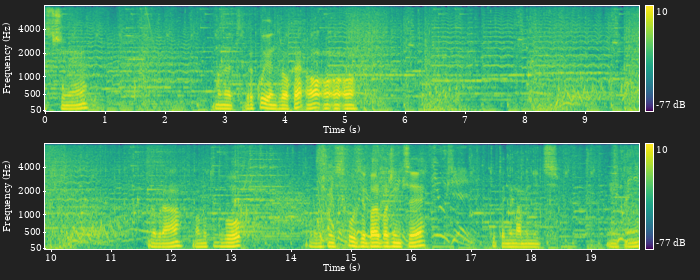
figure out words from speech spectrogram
skrzynię. Monet brakuje trochę. O, o, o, o. Dobra, mamy tu dwóch. Dobra, weźmy z fuzję barbarzyńcy. Tutaj nie mamy nic. Mhm.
